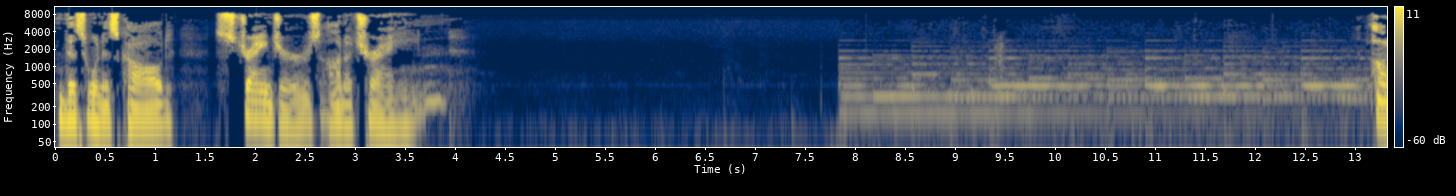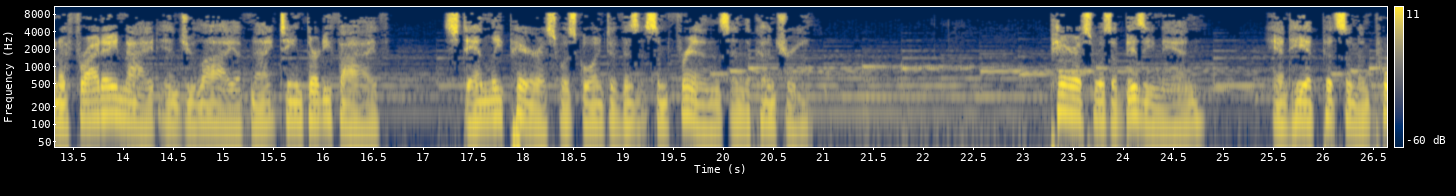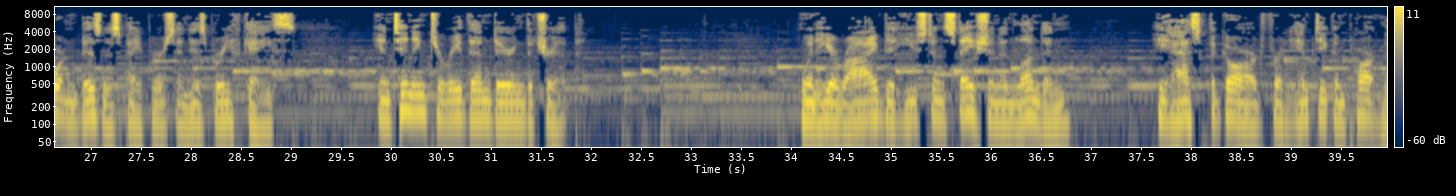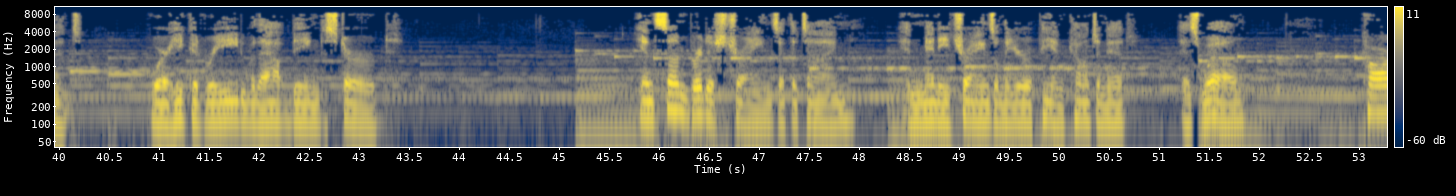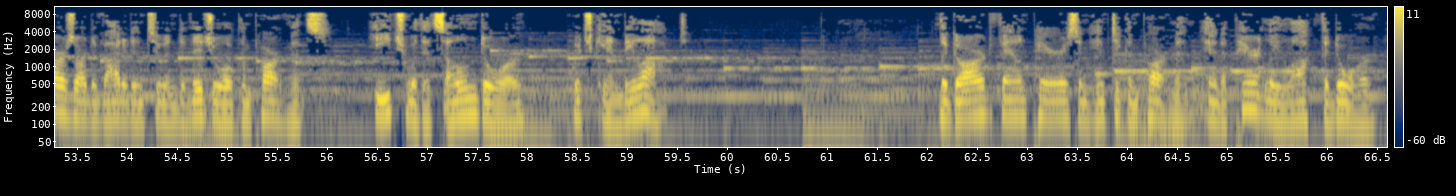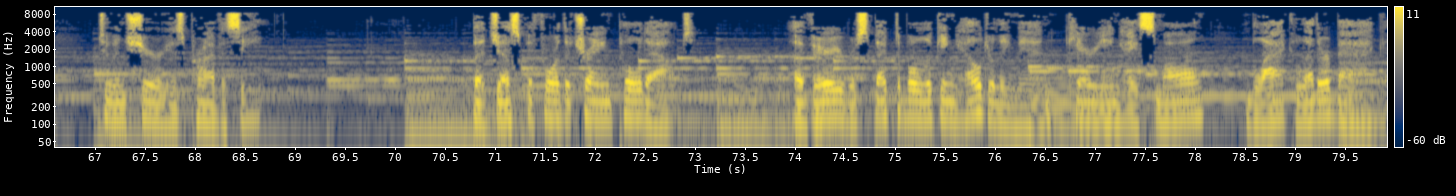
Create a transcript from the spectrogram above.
This one is called Strangers on a Train. On a Friday night in July of 1935, Stanley Paris was going to visit some friends in the country. Paris was a busy man, and he had put some important business papers in his briefcase, intending to read them during the trip. When he arrived at Euston Station in London, he asked the guard for an empty compartment where he could read without being disturbed. In some British trains at the time, and many trains on the European continent as well, cars are divided into individual compartments, each with its own door, which can be locked. The guard found Paris an empty compartment and apparently locked the door to ensure his privacy. But just before the train pulled out, a very respectable looking elderly man carrying a small black leather bag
